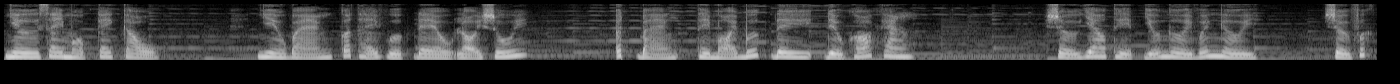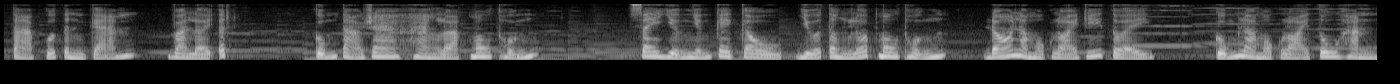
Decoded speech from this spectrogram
như xây một cây cầu nhiều bạn có thể vượt đèo, lội suối. Ít bạn thì mọi bước đi đều khó khăn. Sự giao thiệp giữa người với người, sự phức tạp của tình cảm và lợi ích cũng tạo ra hàng loạt mâu thuẫn. Xây dựng những cây cầu giữa tầng lớp mâu thuẫn, đó là một loại trí tuệ, cũng là một loại tu hành.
